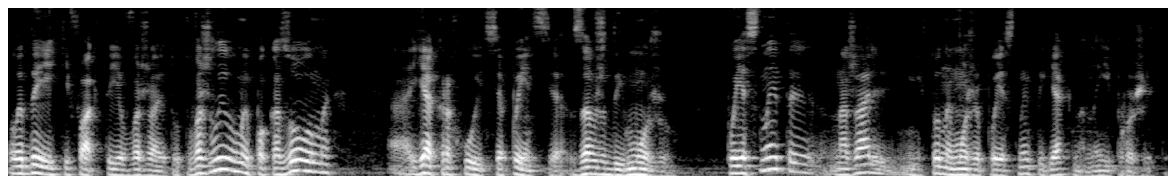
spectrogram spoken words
Але деякі факти я вважаю тут важливими, показовими. Е, Як рахується пенсія, завжди можу пояснити. На жаль, ніхто не може пояснити, як на неї прожити.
